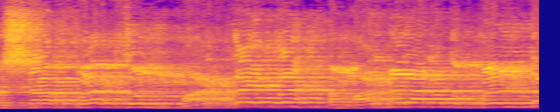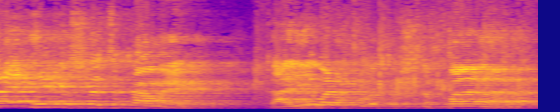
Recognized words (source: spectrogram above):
कृष्णाला पळत जाऊन मारता येतं मारणारा आला तर पळता येत हे कृष्णाचं काम आहे. काही वेळा तुला कृष्ण पळाला.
